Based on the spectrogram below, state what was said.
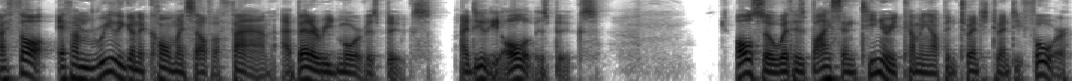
I thought if I'm really going to call myself a fan, I better read more of his books, ideally all of his books. Also, with his bicentenary coming up in 2024,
